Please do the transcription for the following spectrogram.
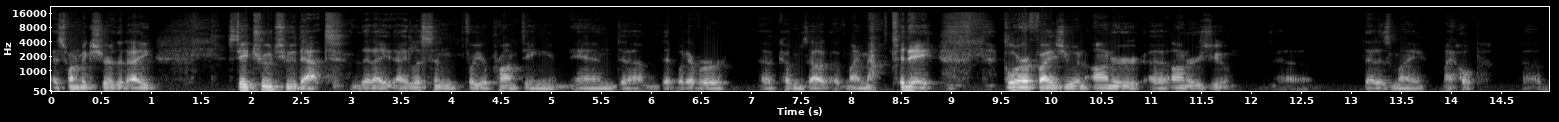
I just want to make sure that I stay true to that, that I, I listen for your prompting, and um, that whatever uh, comes out of my mouth today glorifies you and honor uh, honors you. Uh, that is my my hope, um,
